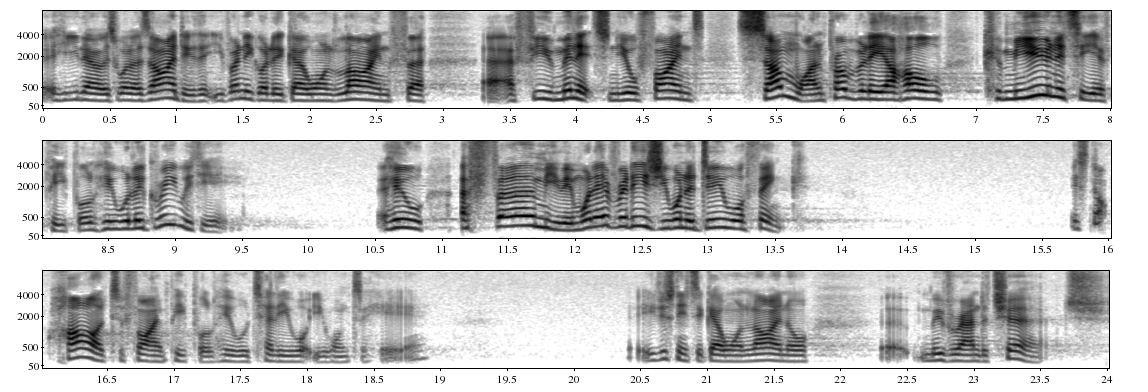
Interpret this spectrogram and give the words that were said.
You know as well as I do that you've only got to go online for a few minutes and you'll find someone, probably a whole community of people, who will agree with you, who affirm you in whatever it is you want to do or think. It's not hard to find people who will tell you what you want to hear. You just need to go online or uh, move around a church.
